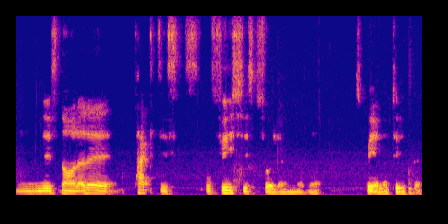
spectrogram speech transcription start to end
Mm, Det är snarare taktiskt och fysiskt fulländade spelartyper.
